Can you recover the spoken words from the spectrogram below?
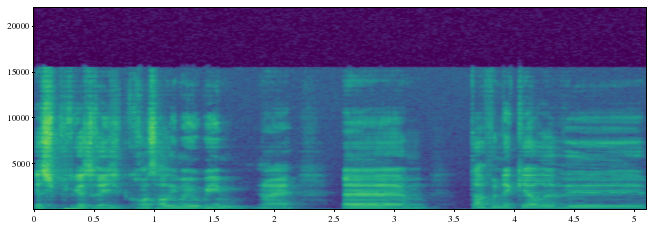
esses portugueses de raiz que roça ali meio bimbo, não é? Uh, estava naquela de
